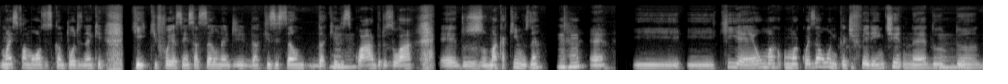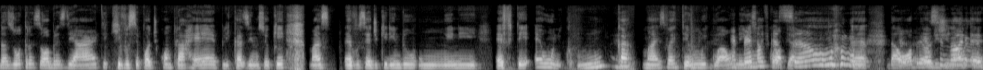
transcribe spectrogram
mais famosos cantores, né? Que, que, que foi a sensação, né? De, da aquisição daqueles uhum. quadros lá é, dos macaquinhos, né? Uhum. É. E, e, que é uma, uma coisa única, diferente né, do, uhum. do, das outras obras de arte que você pode comprar réplicas e não sei o quê, mas é, você adquirindo um NFT é único. Nunca é. mais vai ter um igual, é nem uma cópia é, da obra é, original. É,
